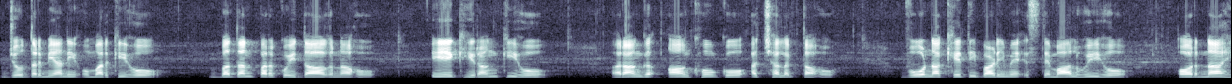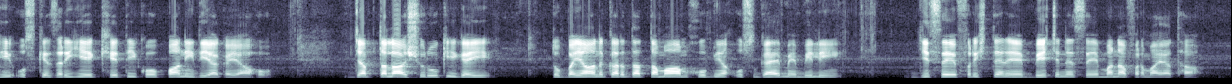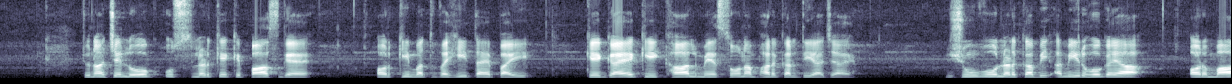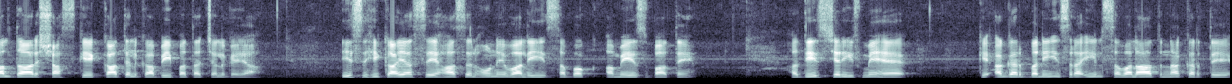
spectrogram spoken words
جو درمیانی عمر کی ہو بدن پر کوئی داغ نہ ہو، ایک ہی رنگ کی ہو، رنگ آنکھوں کو اچھا لگتا ہو۔ وہ نہ کھیتی باڑی میں استعمال ہوئی ہو اور نہ ہی اس کے ذریعے کھیتی کو پانی دیا گیا ہو۔ جب تلاش شروع کی گئی تو بیان کردہ تمام خوبیاں اس گائے میں ملیں، جسے فرشتے نے بیچنے سے منع فرمایا تھا۔ چنانچہ لوگ اس لڑکے کے پاس گئے اور قیمت وہی طے پائی کہ گائے کی کھال میں سونا بھر کر دیا جائے۔ یوں وہ لڑکا بھی امیر ہو گیا اور مالدار شخص کے قاتل کا بھی پتہ چل گیا۔ اس حکایت سے حاصل ہونے والی سبق امیز باتیں۔ حدیث شریف میں ہے کہ اگر بنی اسرائیل سوالات نہ کرتے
